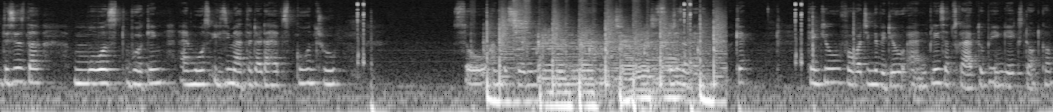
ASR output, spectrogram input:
This is the most working and most easy method that I have gone through. So I'm just sharing amazing okay. Thank you for watching the video and please subscribe to beinggeeks.com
